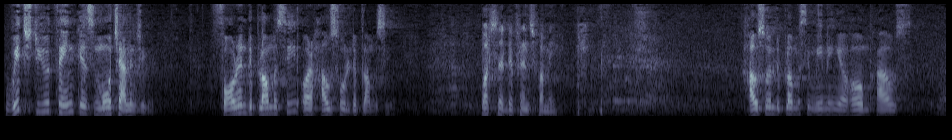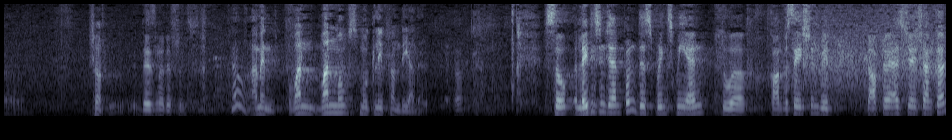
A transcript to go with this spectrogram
Which do you think is more challenging? Foreign diplomacy or household diplomacy? What's the difference for me? Household diplomacy meaning your home, house. Sure. There's no difference. No, I mean, one, one moves smoothly from the other. So, ladies and gentlemen, this brings me end to a conversation with Dr. S. J. Shankar.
